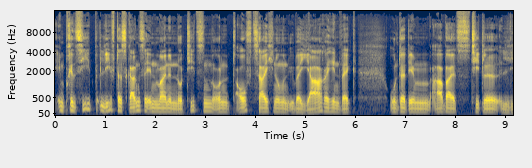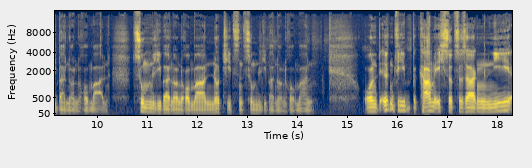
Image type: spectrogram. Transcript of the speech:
Im Prinzip lief das Ganze in meinen Notizen und Aufzeichnungen über Jahre hinweg unter dem Arbeitstitel Libanon-Roman. Zum Libanon-Roman, Notizen zum Libanon-Roman. Und irgendwie bekam ich sozusagen nie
